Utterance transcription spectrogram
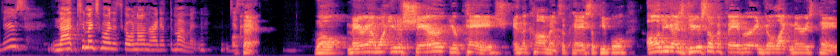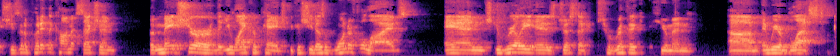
there's not too much more that's going on right at the moment. Just okay. Well, Mary, I want you to share your page in the comments, okay? So people, all of you guys do yourself a favor and go like Mary's page. She's going to put it in the comment section, but make sure that you like her page because she does wonderful lives and she really is just a terrific human. Um, and we are blessed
